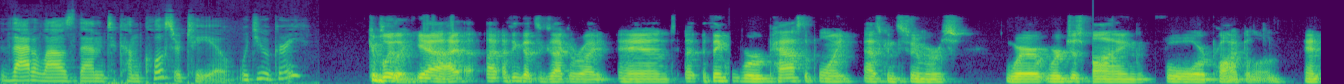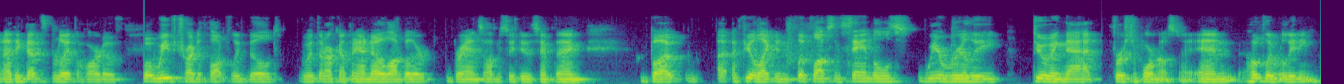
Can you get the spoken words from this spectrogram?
that allows them to come closer to you. Would you agree? Completely. Yeah, I, I think that's exactly right. And I think we're past the point as consumers where we're just buying for product alone. And I think that's really at the heart of what we've tried to thoughtfully build within our company. I know a lot of other brands obviously do the same thing, but I feel like in flip flops and sandals, we're really doing that first and foremost. And hopefully we're leading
